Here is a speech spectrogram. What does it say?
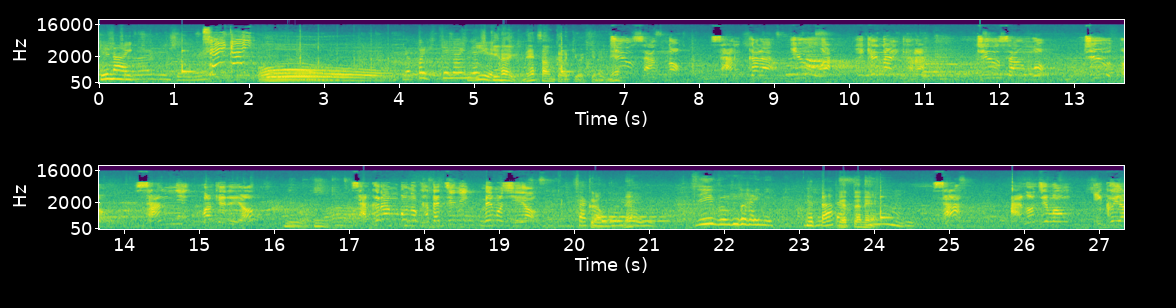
けない。正解！おおやっぱり引けないね。引けないよね。3から9は引けないね。13の3から9は引けないから13を10と3に分けるよ。さくらんぼの形にメモしよう。さくらんぼねずいぶん前に。やった？やったね、うん、さああの呪文いくよ。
